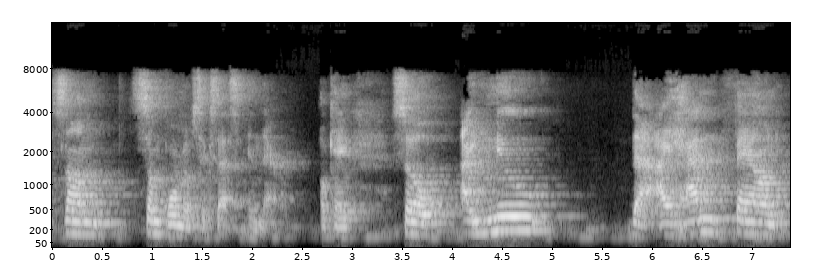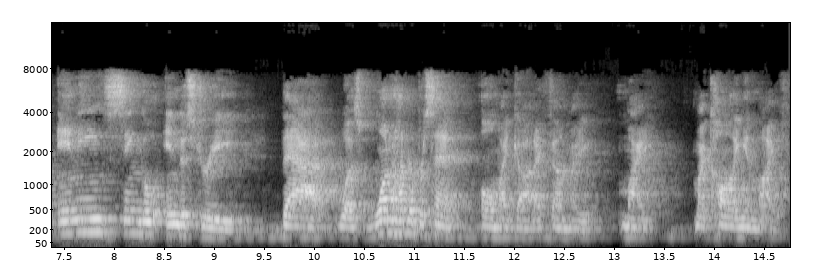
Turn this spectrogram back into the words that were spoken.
some some form of success in there. Okay, so I knew that I hadn't found any single industry that was 100%. Oh my God, I found my my my calling in life.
